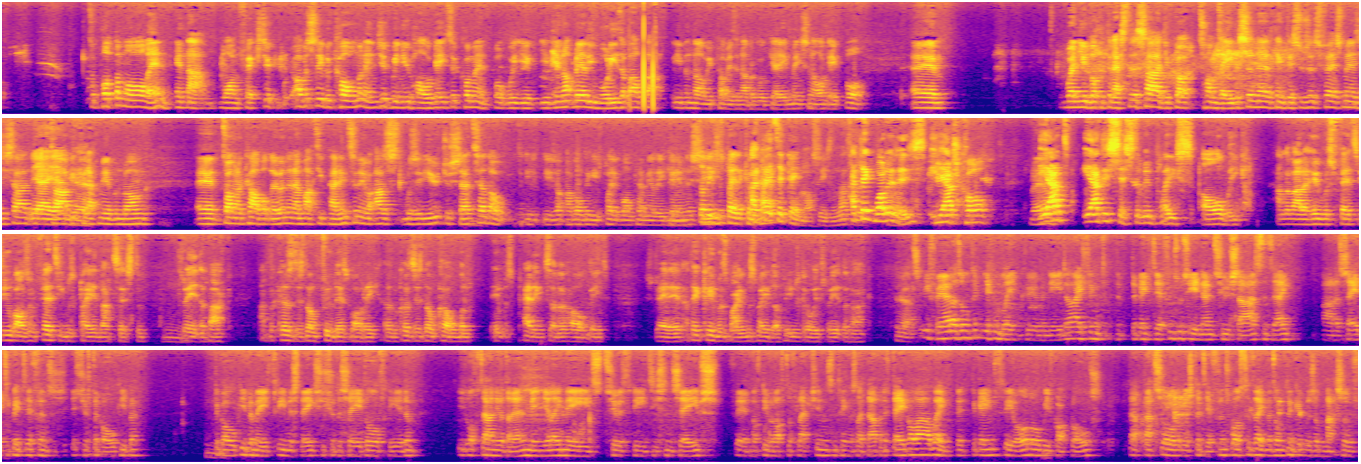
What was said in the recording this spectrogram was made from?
to put them all in in that one fixture, obviously with Coleman injured, we knew Holgate had come in, but we, you, you- you're not really worried about that, even though he probably didn't have a good game, Mason Holgate. But um, when you look at the rest of the side, you've got Tom Davison there. I think this was his first Merseyside Yeah, yeah, derby. yeah. Correct me if I'm wrong. Uh, Dominic Calvert-Lewin and then Matty Pennington, who, as was it you just said, said, oh, he, he's, I don't think he's played one Premier League game this So he's season. played a competitive game all season. That's I good. think what it is, he Huge had, call. Really. he had he had his system in place all week, and no matter who was fit, who wasn't fit, he was playing that system, hmm. three at the back. And because there's no Funes Mori, and because there's no Coleman, it was Pennington and Holgate straight in. I think Koeman's mind was made up, he was going three at the back. Yeah. To be fair, I don't think you can blame Koeman either. I think the, the big difference between them two sides today, and I say it's a big difference, is just the goalkeeper. The hmm. goalkeeper made three mistakes, he should have saved all three of them. he looked down the other end, Mignolet made two or three decent saves, fair enough, they were off deflections and things like that, but if they go our way, the, the game's 3 all or we've got goals. That, that's all it was the difference was today. I don't think it was a massive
